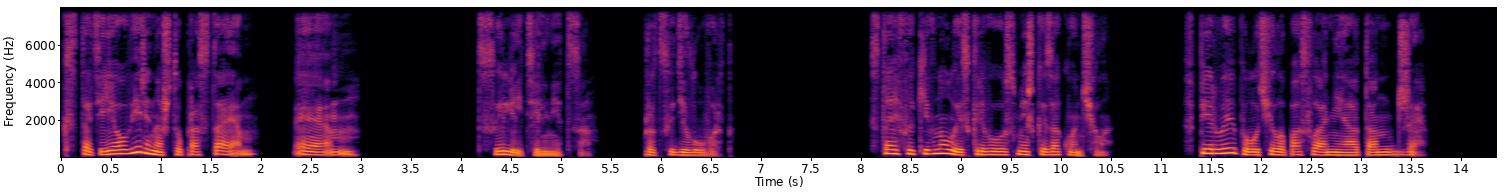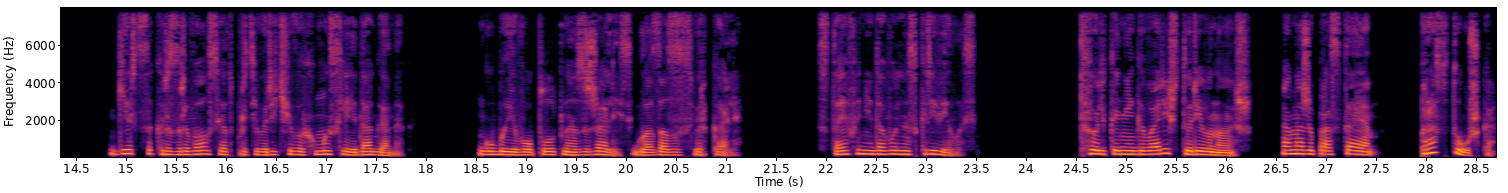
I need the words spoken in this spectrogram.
Кстати, я уверена, что простая... Эм... «Целительница», — процедил Увард. Стайфа кивнула и с кривой усмешкой закончила. Впервые получила послание от Андже. Герцог разрывался от противоречивых мыслей и догадок. Губы его плотно сжались, глаза засверкали. Стайфа недовольно скривилась. «Только не говори, что ревнуешь. Она же простая... простушка».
